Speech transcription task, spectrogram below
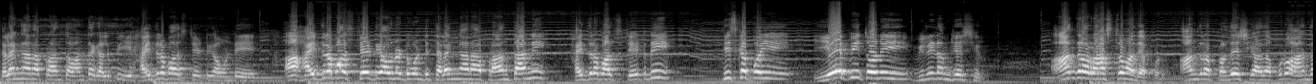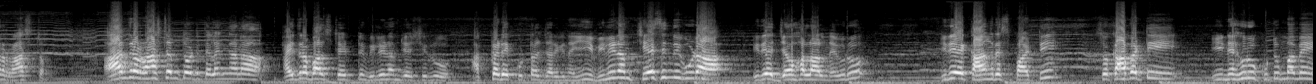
తెలంగాణ ప్రాంతం అంతా కలిపి హైదరాబాద్ స్టేట్గా ఉండి. ఆ హైదరాబాద్ స్టేట్గా ఉన్నటువంటి తెలంగాణ ప్రాంతాన్ని హైదరాబాద్ స్టేట్ని తీసుకుపోయి ఏపీతోని విలీనం చేసిరు ఆంధ్ర రాష్ట్రం అది అప్పుడు. ఆంధ్రప్రదేశ్ కాదు అప్పుడు ఆంధ్ర రాష్ట్రం. ఆంధ్ర రాష్ట్రంతో తెలంగాణ హైదరాబాద్ స్టేట్ని విలీనం చేసిర్రు. అక్కడే కుట్రలు జరిగిన ఈ విలీనం చేసింది కూడా ఇదే జవహర్లాల్ నెహ్రూ ఇదే కాంగ్రెస్ పార్టీ. సో కాబట్టి ఈ నెహ్రూ కుటుంబమే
